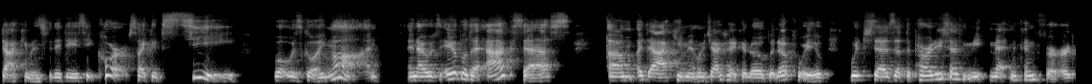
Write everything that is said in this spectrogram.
documents for the DC court so I could see what was going on. And I was able to access um, a document, which actually I could open up for you, which says that the parties have meet, met and conferred.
